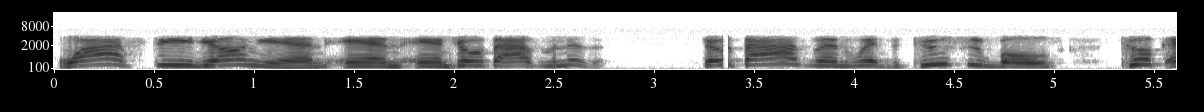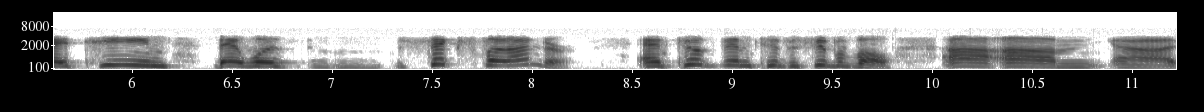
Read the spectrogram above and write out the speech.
Why is Steve Young in and and Joe Theismann isn't? Joe Theismann went to two Super Bowls, took a team that was six foot under and took them to the Super Bowl. Uh, um, uh, uh,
